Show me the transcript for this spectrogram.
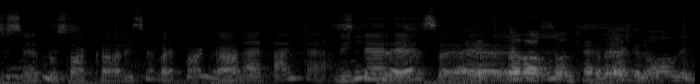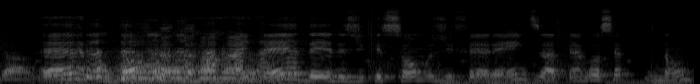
da Simples. sua cara e você vai pagar. Vai pagar. Não Simples. interessa. É É, recuperação de É crédito regra. não amigável. é, toma. A ideia deles de que somos diferentes até você não,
